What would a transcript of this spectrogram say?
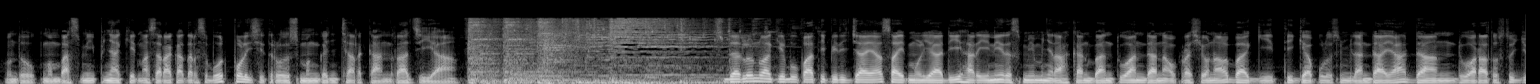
Untuk membasmi penyakit masyarakat tersebut, polisi terus menggencarkan razia. Sudarlun Wakil Bupati Pidijaya Said Mulyadi hari ini resmi menyerahkan bantuan dana operasional bagi 39 daya dan 275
